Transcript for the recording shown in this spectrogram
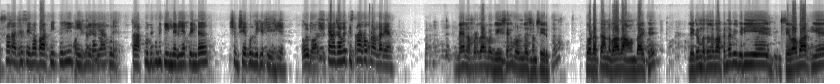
ਸਰ ਅੱਜ ਸੇਵਾ ਭਾਰਤੀ ਪੂਰੀ ਟੀਮ ਜਿਹੜੀ ਹੈ ਗੁਰਦਾਸਪੁਰ ਦੀ ਪੂਰੀ ਟੀਮ ਜਿਹੜੀ ਹੈ ਪਿੰਡ ਸ਼ਮਸ਼ੇਰਪੁਰ ਵਿਖੇ ਪਹੁੰਚੀ ਹੈ ਕੀ ਕਹਿਣਾ ਚਾਹੋਗੇ? ਕਿਸ ਤਰ੍ਹਾਂ ਦਾ ਉਪਰਾਲਾ ਰਿਹਾ? ਮੈਂ ਲੰਬੜਦਾਰ ਬਲਵੀਰ ਸਿੰਘ ਬੋਲਣ ਦਾ ਸ਼ਮਸ਼ੇਰਪੁਰ। ਤੁਹਾਡਾ ਧੰਨਵਾਦ ਆਉਣ ਦਾ ਇੱਥੇ। ਲੇਕਿਨ ਮਤਲਬ ਆਖਣਾ ਵੀ ਜਿਹੜੀ ਇਹ ਸੇਵਾ ਭਾਰਤੀ ਹੈ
